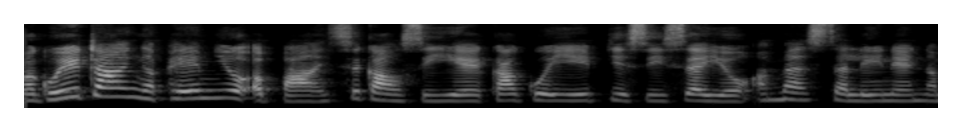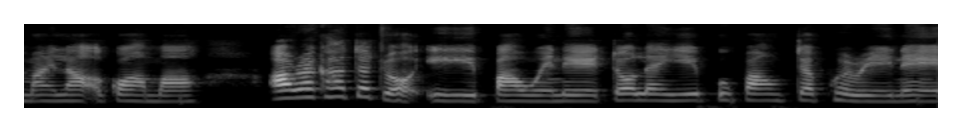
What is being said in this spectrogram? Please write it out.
မကွေးတိုင်းငဖဲမြို့အပိုင်းစစ်ကောင်စီရဲ့ကာကွယ်ရေးပစ္စည်းစက်ရုံအမှတ်14နဲ့2မိုင်လောက်အကွာမှာအာရခတပ်တော် AA ပါဝင်တဲ့တော်လန်ရေးပူပေါင်းတပ်ဖွဲ့တွေနဲ့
